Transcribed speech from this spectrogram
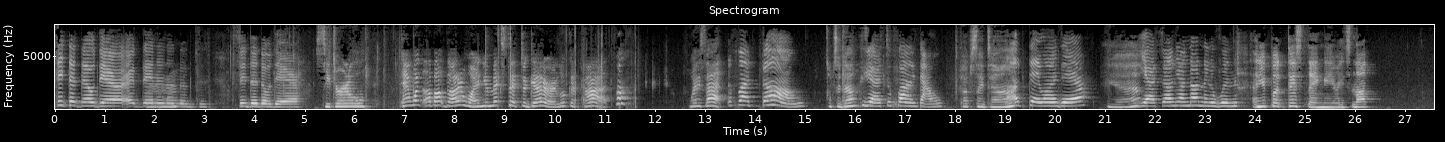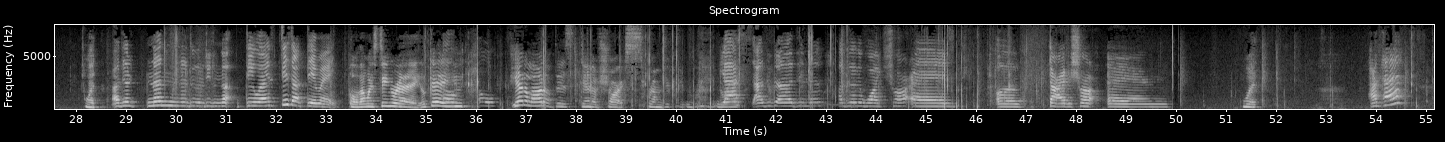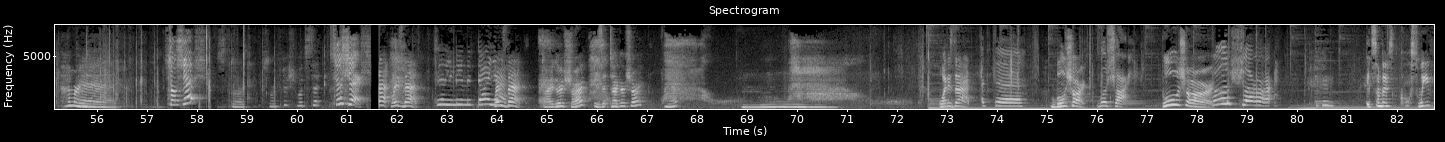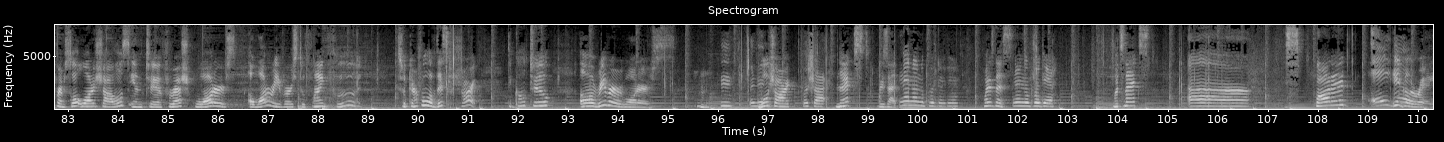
Sit the there and then sit the there. Sea turtle. And what about the other one? You mixed it together. Look at that. What is that? Upside down. Upside down? Yes, upside down. Upside down. Okay, one there. Yeah. Yes, and another one. And you put this thing here. It's not. What? Other none T-Rex. This is T-Rex. Oh, that was stingray. Okay. Oh. He, Oh, he had a lot of this kind of sharks from different yes. I did, I did, I did a white shark and uh, tiger shark and What? hammer. Hammerhead. Sausage. Star, starfish? What's that? Sausage. That? What is that? What is that? Tiger shark? Is it tiger shark? Yeah. Mm. What is that? The Bull shark. bull shark. Bull shark. Bull shark. It sometimes swim from saltwater shallows into fresh waters, uh, water rivers to find food. So careful of this shark to go to uh, river waters. Hmm. Bull shark. Bull shark. Next, what is that? No, no, no, put it there. What is this? No, no, put there. What's next? Uh, Spotted eagle. eagle ray.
